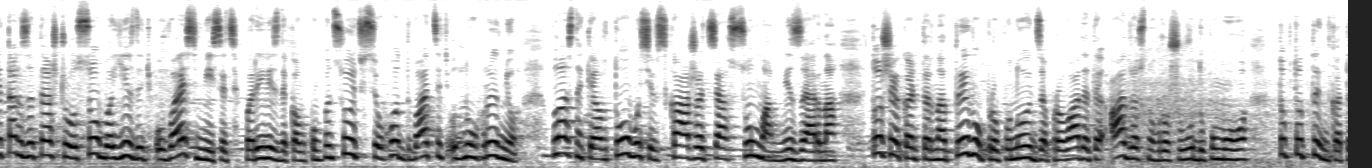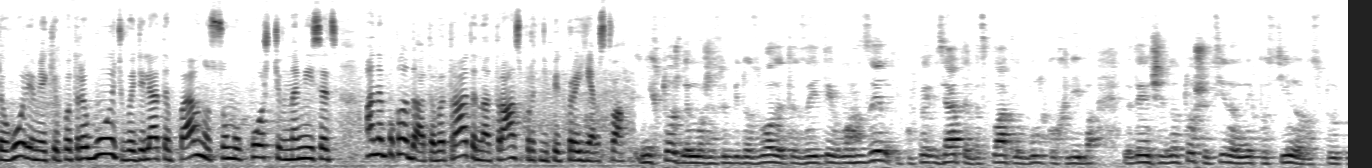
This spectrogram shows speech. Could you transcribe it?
Відтак за те, що особа їздить увесь місяць, перевізникам компенсують всього 21 гривню. Власники автобусів скаржаться, сума мізерна. Тож як альтернативу пропонують запровадити адресну грошову допомогу, тобто тим категоріям, які потребують, виділяти певну суму коштів на місяць, а не покладати витрати на транспортні підприємства. Ніхто ж не може собі дозволити зайти в магазин і купи, взяти безплатну булку хліба, не дивлячись на те, що ціни на них постійно ростуть.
